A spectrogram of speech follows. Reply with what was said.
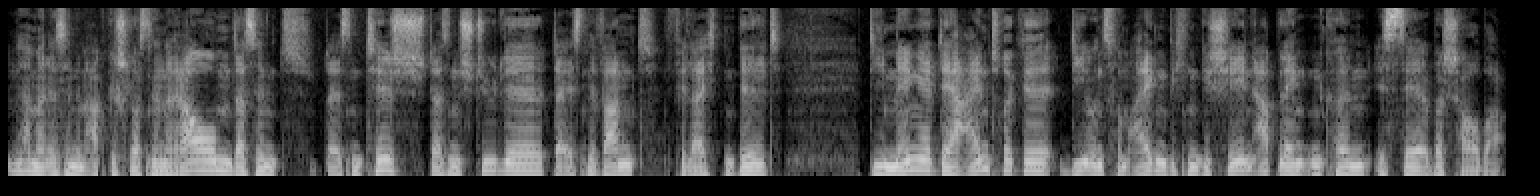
ja, man ist in einem abgeschlossenen Raum, da sind, da ist ein Tisch, da sind Stühle, da ist eine Wand, vielleicht ein Bild. Die Menge der Eindrücke, die uns vom eigentlichen Geschehen ablenken können, ist sehr überschaubar.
